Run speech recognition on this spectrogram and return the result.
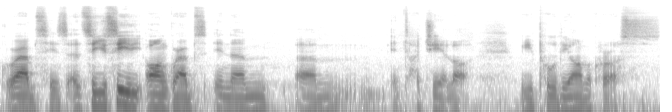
grabs his, so you see arm grabs in um, um, in Tai Chi a lot, where you pull the arm across.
